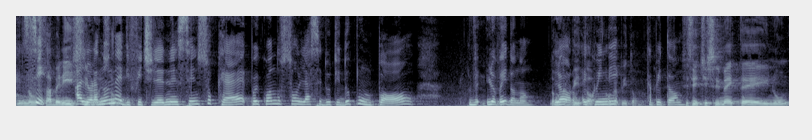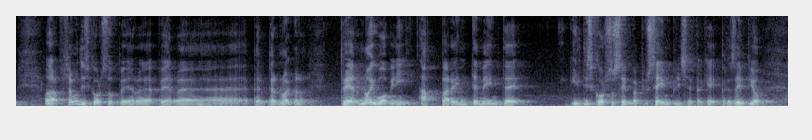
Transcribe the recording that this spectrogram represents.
non sì, sta benissimo. allora non insomma. è difficile, nel senso che poi quando sono là seduti dopo un po' lo vedono Ho loro capito, e quindi ho capito. capito? Sì, sì, ci si mette in un... Allora, facciamo un discorso per, per, eh, per- per noi. Per noi uomini apparentemente il discorso sembra più semplice perché per esempio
